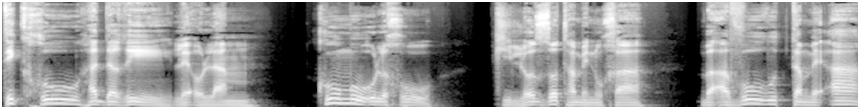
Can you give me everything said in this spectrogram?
תיקחו הדרי לעולם. קומו ולכו, כי לא זאת המנוחה, בעבור טמאה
